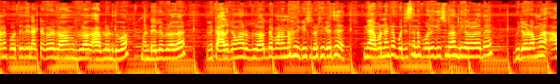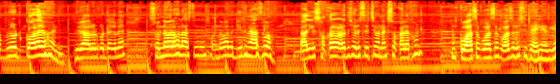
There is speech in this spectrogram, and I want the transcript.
মানে প্রতিদিন একটা করে লং ব্লগ আপলোড দেবো মানে ডেলি ব্লগার মানে কালকে আমার ব্লগটা বানানো হয়ে গেছিল, ঠিক আছে? কিন্তু এমন একটা পজিশনে পড়ে গেছিলাম বিকেলবেলাতে। ভিডিওটা আমার আপলোড করাই হয়নি। ভিডিও আপলোড করতে গেলে সন্ধ্যাবেলা হলে আসতে সন্ধ্যাবেলা কি এখানে আসব। তা আজকে সকালবেলাতে চলে এসেছি, অনেক সকাল এখন। কুয়াশা কুয়াশা কুয়াশা বেশি দেয়নি আজকে।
